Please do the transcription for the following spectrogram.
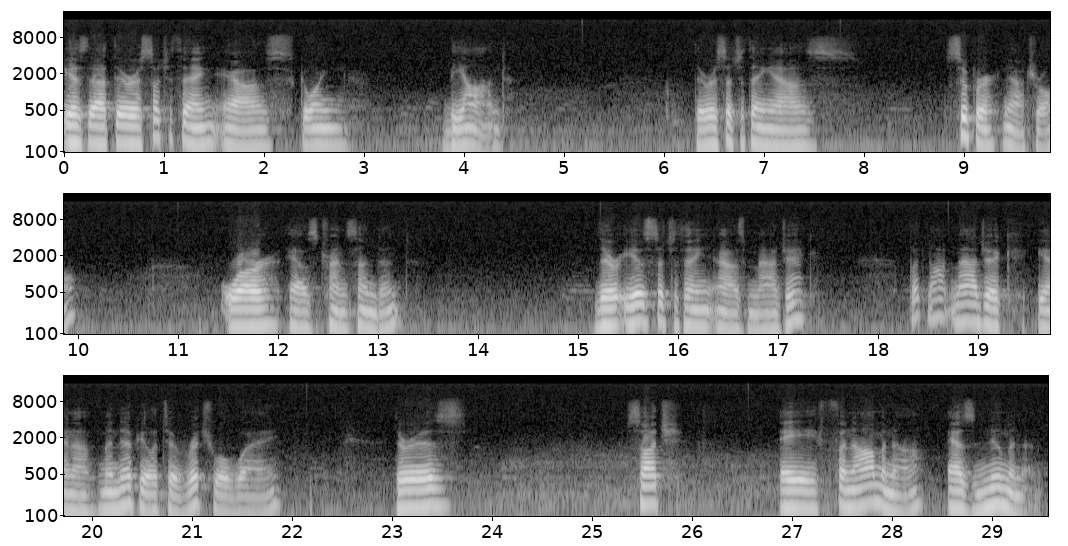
is that there is such a thing as going beyond. There is such a thing as supernatural or as transcendent. There is such a thing as magic, but not magic in a manipulative ritual way. There is such a phenomena as noumenon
